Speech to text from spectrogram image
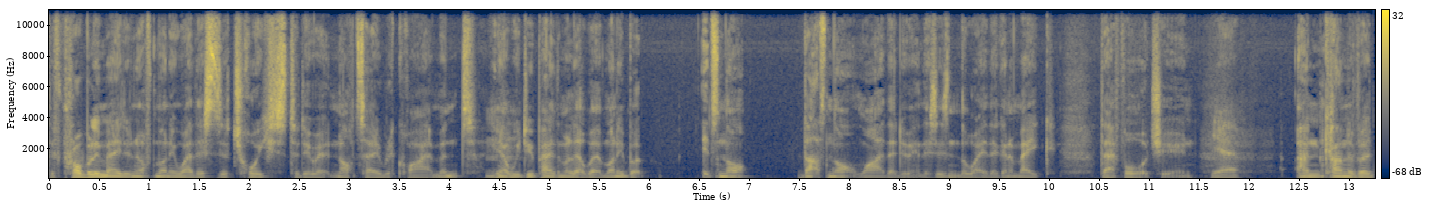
They've probably made enough money where this is a choice to do it, not a requirement. You know, we do pay them a little bit of money, but it's not. That's not why they're doing it. This isn't the way they're going to make their fortune. Yeah. And kind of a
